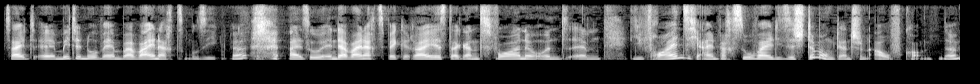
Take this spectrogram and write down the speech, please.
seit äh, Mitte November Weihnachtsmusik. Ne? Also in der Weihnachtsbäckerei ist da ganz vorne und ähm, die freuen sich einfach so, weil diese Stimmung dann schon aufkommt. Ne?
